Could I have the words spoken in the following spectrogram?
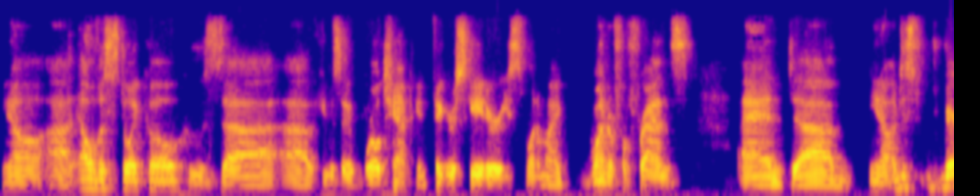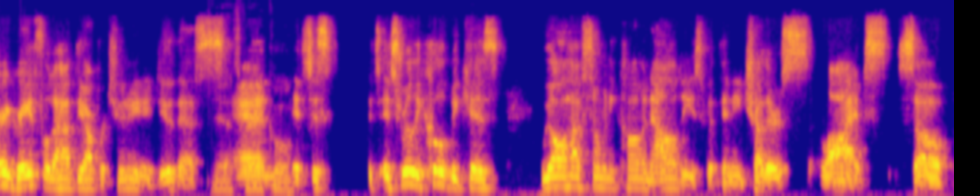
You know, uh, Elvis Stojko, who's uh, uh, he was a world champion figure skater. He's one of my wonderful friends. And um, you know, I'm just very grateful to have the opportunity to do this. Yeah, it's and cool. it's just it's it's really cool because we all have so many commonalities within each other's lives. So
